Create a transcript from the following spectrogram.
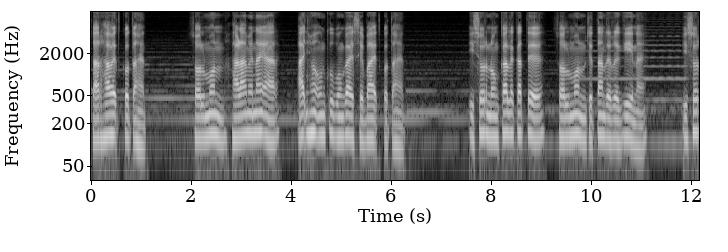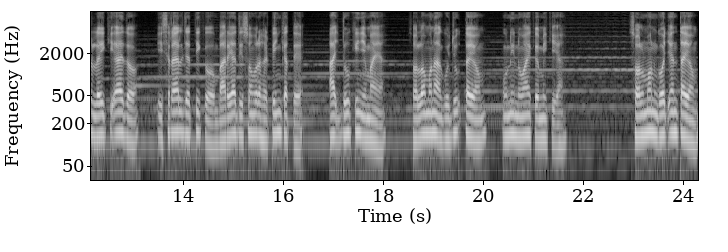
ᱥᱟᱨᱦᱟᱣᱮᱫ ᱠᱚ ᱛᱟᱦᱮᱸᱫ ᱥᱚᱞᱢᱚᱱ ᱦᱟᱲᱟᱢᱮᱱᱟᱭ ᱟᱨ ᱟᱡ ᱦᱚᱸ ᱩᱱᱠᱩ ᱵᱚᱸᱜᱟᱭ ᱥᱮᱵᱟᱭᱮᱫ ko ᱛᱟᱦᱮᱸᱫ ᱤᱥᱚᱨ ᱱᱚᱝᱠᱟ ᱞᱮᱠᱟᱛᱮ ᱥᱚᱞᱢᱚᱱ ᱪᱮᱛᱟᱱ ᱨᱮ ᱨᱟᱹᱜᱤᱭᱮᱱᱟᱭ ᱤᱥᱚᱨ ᱞᱟᱹᱭ ᱠᱮᱜᱼᱟᱭ ᱫᱚ ᱤᱥᱨᱟᱭᱮᱞ ᱡᱟᱹᱛᱤ ᱠᱚ ᱵᱟᱨᱭᱟ ᱫᱤᱥᱚᱢ ᱨᱮ ᱦᱟᱹᱴᱤᱧ ᱠᱟᱛᱮ ᱟᱡ ᱫᱩᱠᱤᱧ ᱮᱢᱟᱭᱟ ᱥᱚᱞᱚᱢᱚᱱᱟᱜ ᱜᱩᱡᱩᱜ ᱛᱟᱭᱚᱢ ᱩᱱᱤ ᱱᱚᱣᱟᱭ ᱠᱟᱹᱢᱤ ᱠᱮᱜᱼᱟ ᱥᱚᱞᱢᱚᱱ ᱜᱚᱡ ᱮᱱ ᱛᱟᱭᱚᱢ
